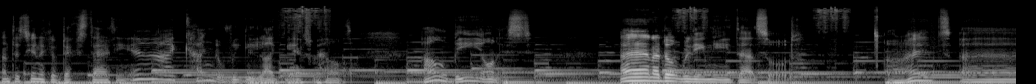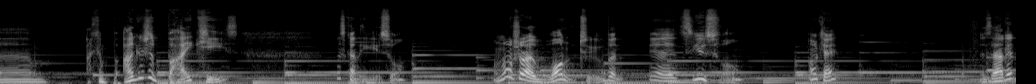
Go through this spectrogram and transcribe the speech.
Hunter's Tunic of Dexterity. Yeah, I kind of really like the extra health. I'll be honest. And I don't really need that sword. Alright. Um, I can I can just buy keys. That's kind of useful. I'm not sure I want to, but yeah, it's useful. Okay. Is that it?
